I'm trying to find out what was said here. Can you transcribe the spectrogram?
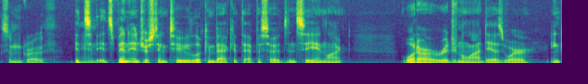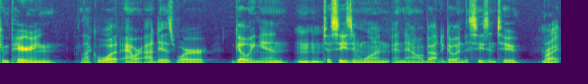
some growth. It's And- it's been interesting too, looking back at the episodes and seeing like what our original ideas were and comparing like what our ideas were going in Mhm. to season one and now about to go into season two. right.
